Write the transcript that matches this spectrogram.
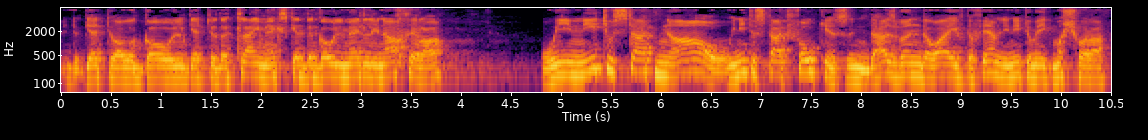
And to get to our goal, get to the climax, get the gold medal in Akhirah, we need to start now. We need to start focusing. The husband, the wife, the family need to make mashwara.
